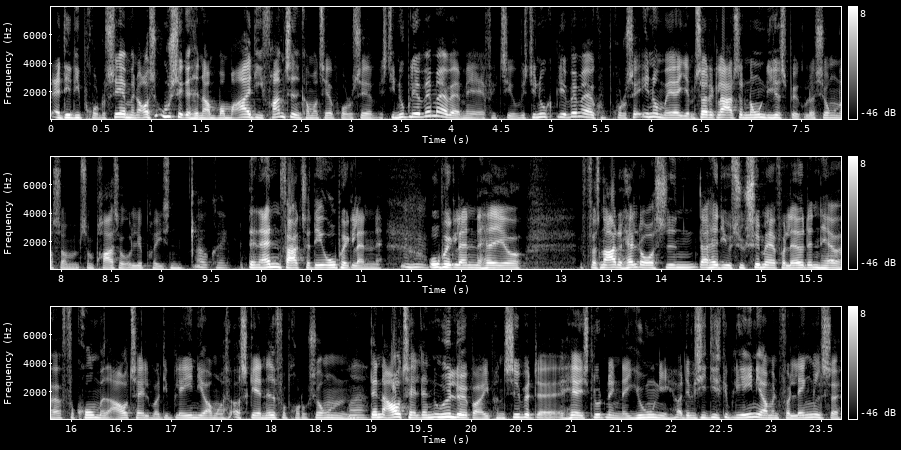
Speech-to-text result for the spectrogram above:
er det, de producerer, men også usikkerheden om, hvor meget de i fremtiden kommer til at producere. Hvis de nu bliver ved med at være mere effektive, hvis de nu bliver ved med at kunne producere endnu mere, jamen så er det klart, så er nogle af de her spekulationer, som, som presser olieprisen. Okay. Den anden faktor, det er OPEC-landene. Mm-hmm. OPEC-landene havde jo for snart et halvt år siden, der havde de jo succes med at få lavet den her forkromede aftale, hvor de blev enige om at, at skære ned for produktionen. Ja. Den aftale, den udløber i princippet uh, her i slutningen af juni, og det vil sige, at de skal blive enige om en forlængelse Øh,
